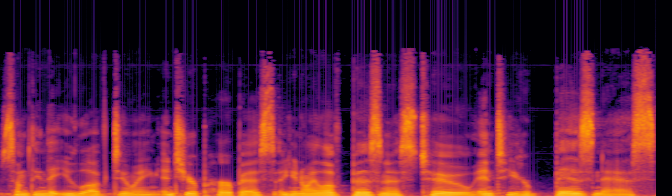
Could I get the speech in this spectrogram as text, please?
something that you love doing, into your purpose. You know, I love business too, into your business,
